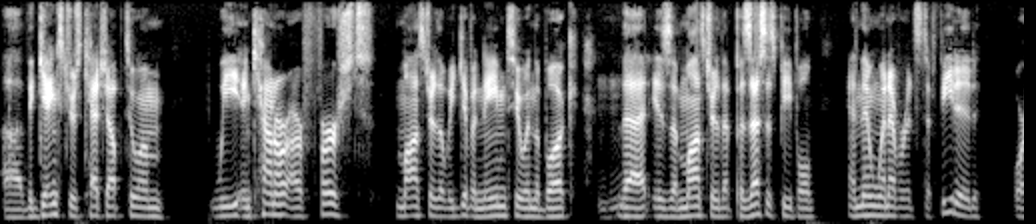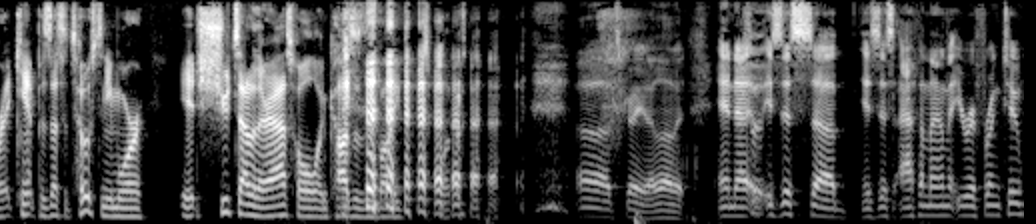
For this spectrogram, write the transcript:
Uh, the gangsters catch up to them. We encounter our first monster that we give a name to in the book that is a monster that possesses people. And then whenever it's defeated or it can't possess its host anymore, it shoots out of their asshole and causes their body to explode. Oh, that's great. I love it. And uh, is this uh, is this Athamon that you're referring to?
